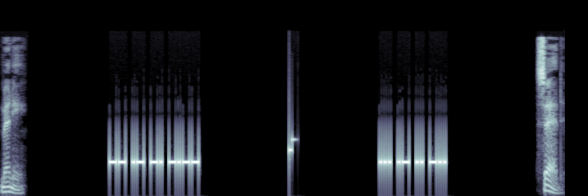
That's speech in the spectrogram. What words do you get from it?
Many. Said.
